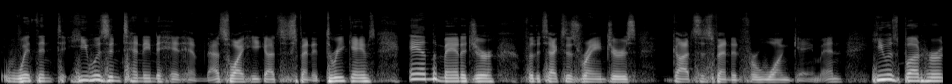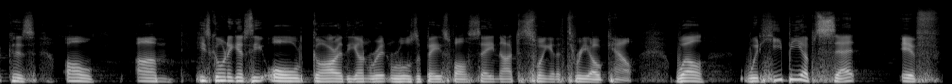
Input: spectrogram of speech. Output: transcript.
with int- he was intending to hit him. That's why he got suspended three games, and the manager for the Texas Rangers got suspended for one game. And he was butthurt because oh, um, he's going against the old guard. The unwritten rules of baseball say not to swing at a 3-0 count. Well, would he be upset if,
